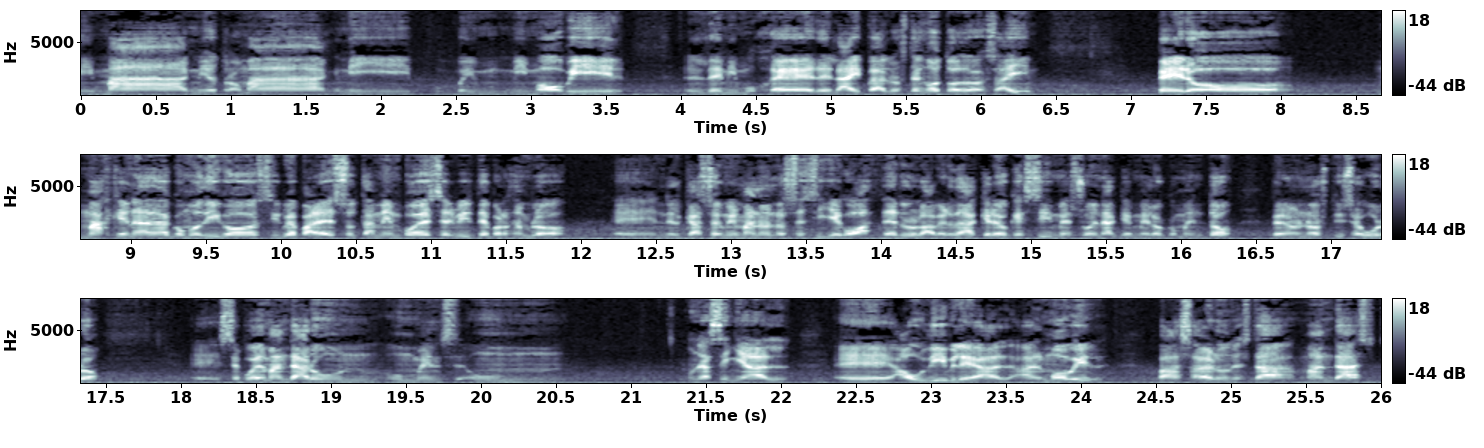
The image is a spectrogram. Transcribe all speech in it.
Mi Mac, mi otro Mac, mi, mi móvil, el de mi mujer, el iPad, los tengo todos ahí. Pero más que nada, como digo, sirve para eso. También puede servirte, por ejemplo, en el caso de mi hermano no sé si llegó a hacerlo, la verdad. Creo que sí, me suena que me lo comentó, pero no estoy seguro. Eh, se puede mandar un, una señal eh, audible al, móvil para saber dónde está. Mandas.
